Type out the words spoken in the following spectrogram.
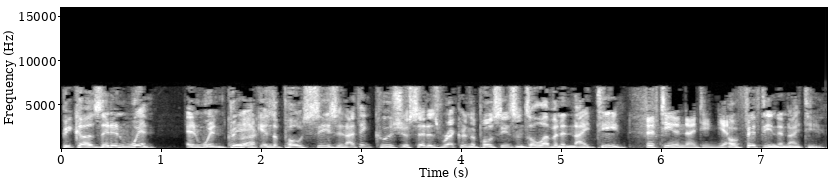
because they didn't win and win big Correct. in the postseason. I think Kuz just said his record in the postseason is 11 and 19. 15 and 19. Yeah. Oh, 15 to 19.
